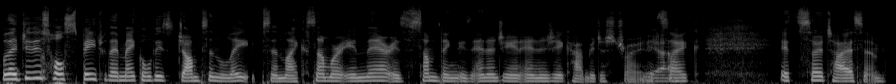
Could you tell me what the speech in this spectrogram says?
Well, they do this whole speech where they make all these jumps and leaps, and like somewhere in there is something is energy, and energy can't be destroyed. Yeah. It's like, it's so tiresome.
